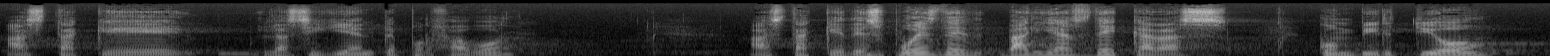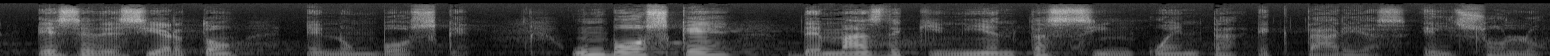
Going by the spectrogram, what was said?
Hasta que la siguiente, por favor. Hasta que después de varias décadas convirtió ese desierto en un bosque. Un bosque de más de 550 hectáreas, él solo.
